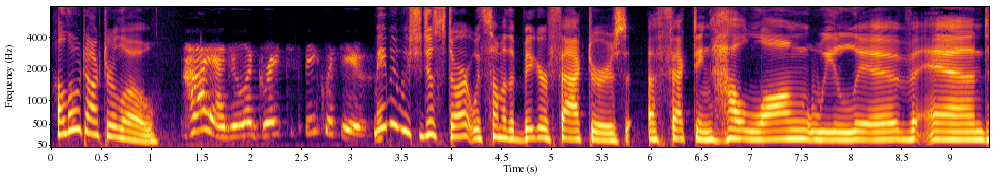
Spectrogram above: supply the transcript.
Hello, Dr. Low. Hi, Angela. Great to speak with you. Maybe we should just start with some of the bigger factors affecting how long we live and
